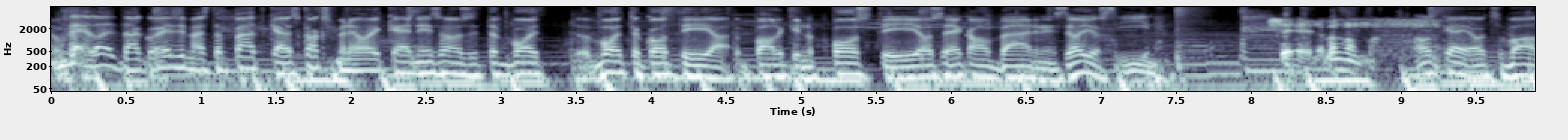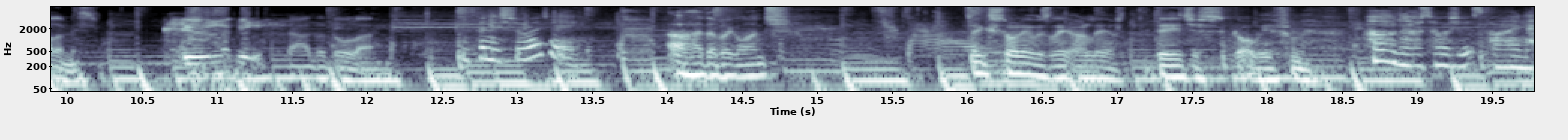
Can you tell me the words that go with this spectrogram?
No, ei, laitetaanko ensimmäistä pätkää? Jos kaksi menee oikein, niin se on sitten voit, voitto kotiin ja palkinnot postiin. Jos eka on väärin, niin se on jo siinä. Selvä homma. Okei, ootko valmis? Kyllä, kyllä. Täältä tulee. You finished already? I had a big lunch. Big sorry I was late earlier. The day just got away from me. Oh no, I told you it's fine.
